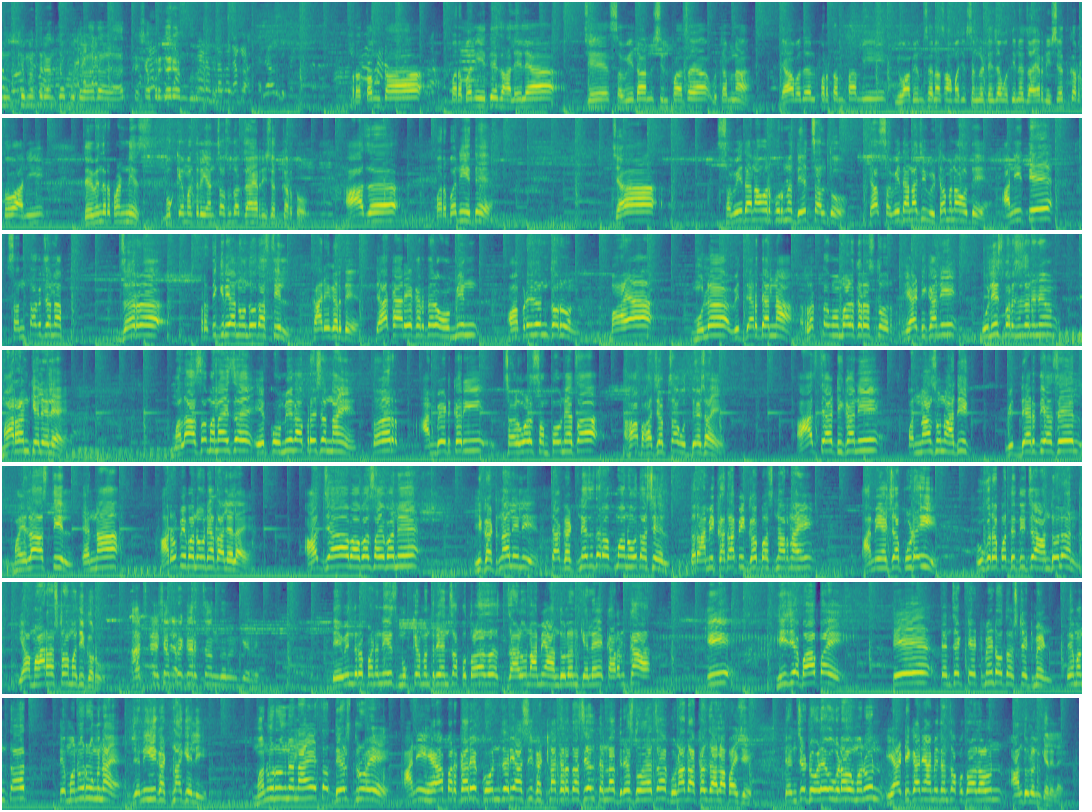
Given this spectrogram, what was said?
मुख्यमंत्र्यांचा पुतळा जाळलात कशा प्रकारे आंदोलन केलं? प्रथमतः परभणी येथे झालेल्या जे संविधान शिल्पाचा विटंबना याबद्दल प्रथमतः मी युवा भीमसेना सामाजिक संघटनेच्या वतीने जाहीर निषेध करतो आणि देवेंद्र फडणवीस मुख्यमंत्री यांचासुद्धा जाहीर निषेध करतो आज परभणी येथे ज्या संविधानावर पूर्ण देश चालतो त्या संविधानाची विटंबना होते आणि ते संतापजनक जर प्रतिक्रिया नोंदवत असतील कार्यकर्ते. त्या कार्यकर्त्याला होमिंग ऑपरेशन करून बाया मुलं विद्यार्थ्यांना रक्त मोबाळ करस्तोर या ठिकाणी पोलीस प्रशासनाने मारहाण केलेले आहे. मला असं म्हणायचं आहे एक कोमिंग ऑपरेशन नाही तर आंबेडकरी चळवळ संपवण्याचा हा भाजपचा उद्देश आहे. आज त्या ठिकाणी पन्नासहून अधिक विद्यार्थी असेल महिला असतील यांना आरोपी बनवण्यात आलेला आहे. आज ज्या बाबासाहेबाने ही घटना लिहिली त्या घटनेचा जर अपमान होत असेल तर आम्ही कदापि गप बसणार नाही. आम्ही याच्या पुढेही उग्र पद्धतीचं आंदोलन या महाराष्ट्रामध्ये करू. आज कशा प्रकारचं आंदोलन केले देवेंद्र फडणवीस मुख्यमंत्री यांचा पुतळा जाळून आम्ही आंदोलन केलं कारण का? की ही जे बाप आहे ते त्यांचं एक स्टेटमेंट होतं स्टेटमेंट ते म्हणतात ते मनोरुग्ण आहे ज्यांनी ही घटना केली. मनोरुग्ण नाही तर देशद्रोह आहे. आणि ह्या प्रकारे कोण जरी अशी घटना करत असेल त्यांना देशद्रोहाचा गुन्हा दाखल झाला पाहिजे. त्यांचे डोळे उघडावं म्हणून या ठिकाणी आम्ही त्यांचा पुतळा जाळून आंदोलन केलेलं आहे.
